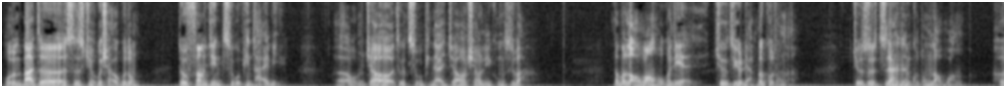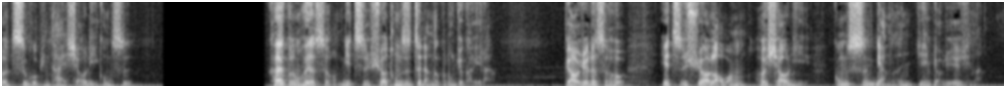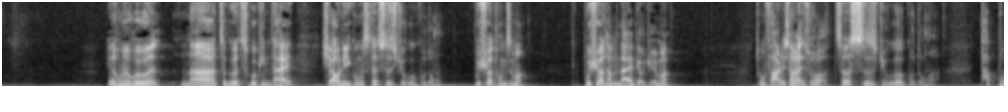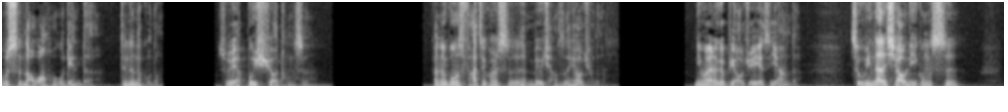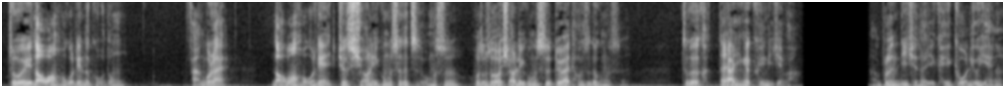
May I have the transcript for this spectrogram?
我们把这四十九个小股东都放进持股平台里，呃，我们叫这个持股平台叫小李公司吧。那么，老王火锅店就只有两个股东了，就是自然人股东老王和持股平台小李公司。开股东会的时候，你只需要通知这两个股东就可以了。表决的时候，也只需要老王和小李公司两人进行表决就行了。有的朋友会问，那这个持股平台小李公司的四十九个股东不需要通知吗？不需要他们来表决吗？从法律上来说，这四十九个股东啊，他不是老王火锅店的真正的股东，所以啊，不需要通知。反正公司法这块是没有强制的要求的。另外，那个表决也是一样的。持股平台的小李公司作为老王火锅店的股东，反过来，老王火锅店就是小李公司的子公司，或者说小李公司对外投资的公司。这个大家应该可以理解吧？啊，不能理解的也可以给我留言。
